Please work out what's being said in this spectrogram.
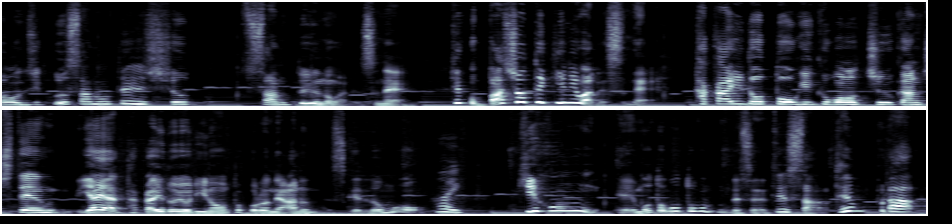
この時空さんの店主さんというのがですね、結構場所的にはですね、高井戸と荻窪の中間地点、やや高井戸寄りのところにあるんですけれども、はい。基本、えー、もともとですね、店主さん、天ぷら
